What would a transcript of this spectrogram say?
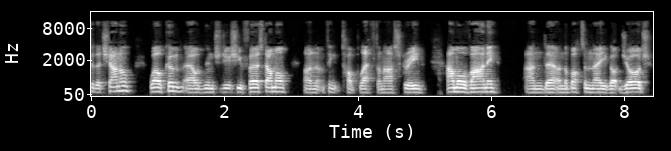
to the channel. Welcome. I'll introduce you first, Amol, on I think top left on our screen. Amol Vani, and uh, on the bottom there you've got George.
